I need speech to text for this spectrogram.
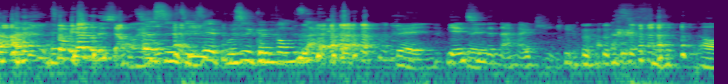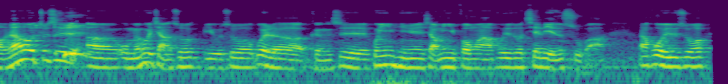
怎么样都是小鸡。二十几岁不是跟风仔，对，年轻的男孩子。哦，然后就是呃，我们会讲说，比如说为了可能是婚姻平原小蜜蜂啊，或者说牵连鼠啊，那或者是说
